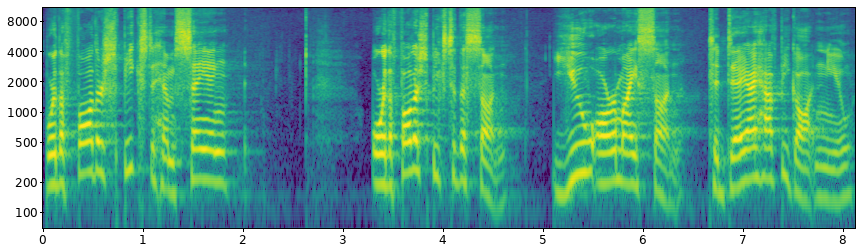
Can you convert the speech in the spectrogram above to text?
where the Father speaks to him, saying, or the Father speaks to the Son, You are my Son. Today I have begotten you.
